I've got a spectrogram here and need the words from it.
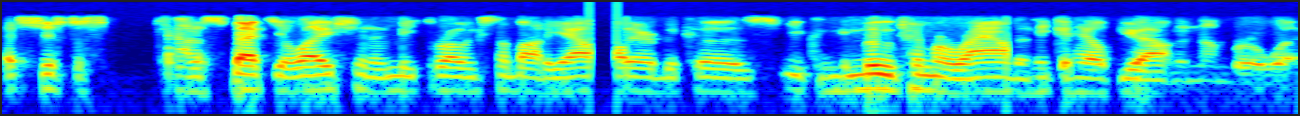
That's just a kind of speculation and me throwing somebody out there because you can move him around and he can help you out in a number of ways.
